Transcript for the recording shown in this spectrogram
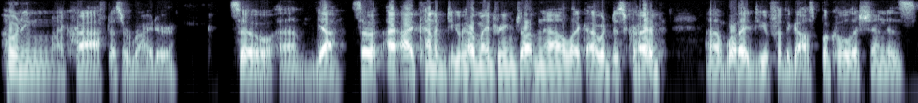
honing my craft as a writer so um, yeah so I, I, kind of do have my dream job now. Like i would describe uh, what i do for the gospel coalition is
